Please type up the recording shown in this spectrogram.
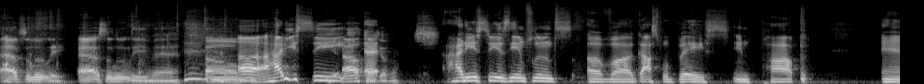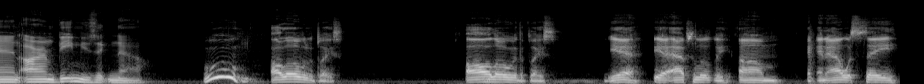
absolutely, absolutely, man. Um, uh, how do you see? Yeah, I'll think uh, of them. How do you see is the influence of uh, gospel bass in pop and R and B music now? Ooh, all over the place, all over the place. Yeah, yeah, absolutely. Um, and I would say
